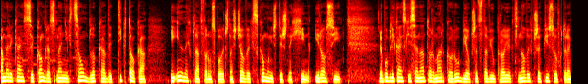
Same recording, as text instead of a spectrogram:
Amerykańscy kongresmeni chcą blokady TikToka i innych platform społecznościowych z komunistycznych Chin i Rosji. Republikański senator Marco Rubio przedstawił projekt nowych przepisów, które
